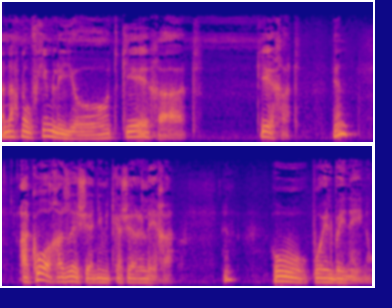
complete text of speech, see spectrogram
אנחנו הופכים להיות כאחד. כאחד, כן? הכוח הזה שאני מתקשר אליך, כן? הוא פועל בינינו.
